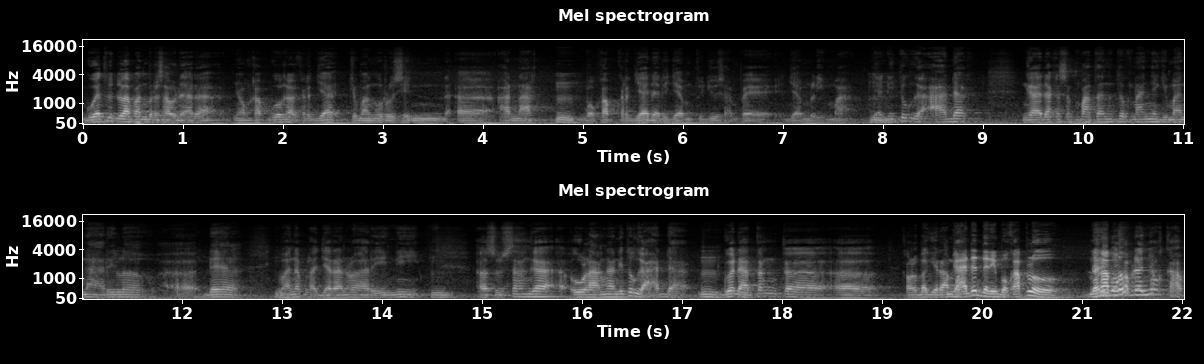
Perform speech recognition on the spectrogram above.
Gue tuh delapan bersaudara, nyokap gue nggak kerja, cuma ngurusin eh, anak, Hmm. bokap kerja dari jam 7 sampai jam 5 Hmm. Jadi tuh nggak ada nggak ada kesempatan untuk nanya gimana hari lo, eh, Del, gimana pelajaran lo hari ini, Hmm. Eh, susah nggak ulangan itu nggak ada. Gue datang ke eh, kalau bagi rapat Nggak ada dari bokap lu. dari Bokap bokap dan nyokap.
